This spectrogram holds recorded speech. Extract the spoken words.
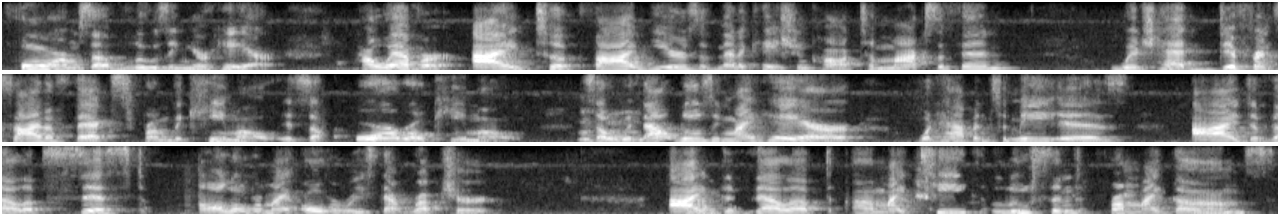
forms of losing your hair. However, I took five years of medication called tamoxifen, which had different side effects from the chemo. It's an oral chemo. So Mhm. without losing my hair, what happened to me is I developed cysts all over my ovaries that ruptured. I developed uh, my teeth loosened from my gums,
